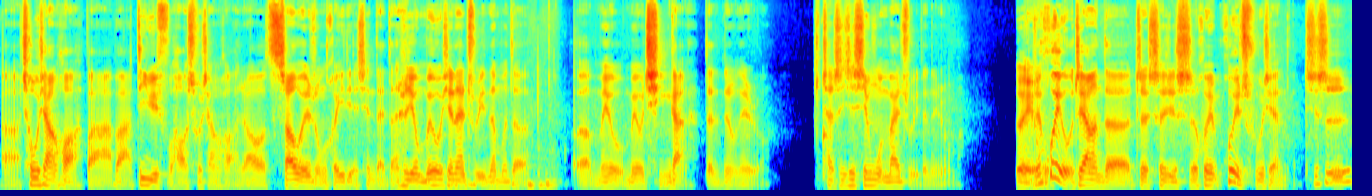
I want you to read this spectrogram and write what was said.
啊，抽象化，把把地域符号抽象化，然后稍微融合一点现代，但是又没有现代主义那么的，呃，没有没有情感的那种内容，产生一些新文脉主义的内容嘛？对，会有这样的这设计师会会出现的。其实，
